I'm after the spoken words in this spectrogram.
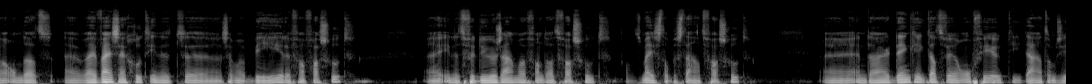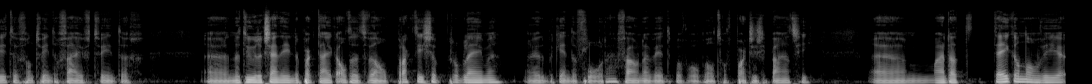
omdat wij, wij zijn goed in het zeg maar, beheren van vastgoed. Uh, in het verduurzamen van dat vastgoed. Dat is meestal bestaand vastgoed. Uh, en daar denk ik dat we ongeveer op die datum zitten van 2025. Uh, natuurlijk zijn er in de praktijk altijd wel praktische problemen. De bekende flora-fauna-wet bijvoorbeeld, of participatie. Ehm, maar dat tekent nog weer,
